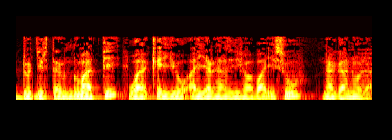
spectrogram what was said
iddoo jirtan hundumaatti waaqayyoo ayyaana isaaniif haa baay'isuu nagaan oola.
